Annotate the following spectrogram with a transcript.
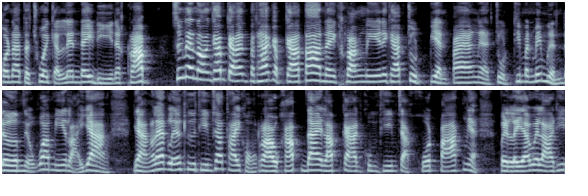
ก็น่าจะช่วยกันเล่นได้ดีนะครับ ซึ่งแน่นอนครับการประทะกับกาตาในครั้งนี้นะครับจุดเปลี่ยนแปลงเนี่ยจุดที่มันไม่เหมือนเดิมเนี่ยว่ามีหลายอย่าง อย่างแรกเลยก็คือทีมชาติไทยของเราครับ ได้รับการคุมทีมจากโค้ชปาร์คเนี่ยเป็นระยะเวลาที่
